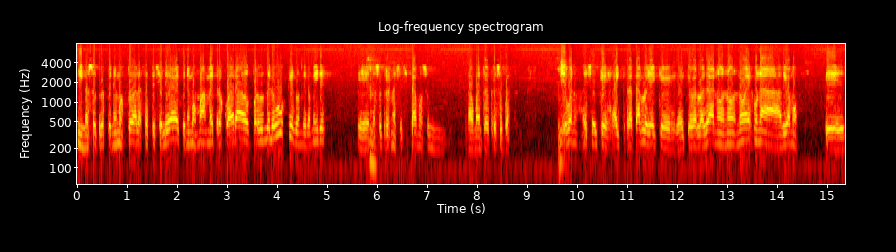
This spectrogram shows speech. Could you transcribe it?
y nosotros tenemos todas las especialidades, tenemos más metros cuadrados por donde lo busques, donde lo mires, eh, nosotros necesitamos un, aumento de presupuesto. Y bueno, eso hay que hay que tratarlo y hay que hay que verlo allá, no no no es una, digamos, eh,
